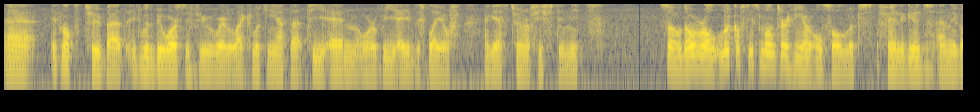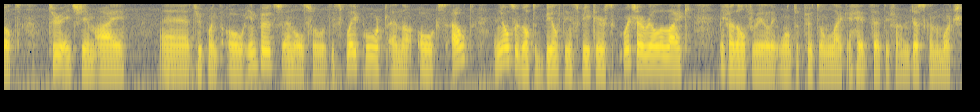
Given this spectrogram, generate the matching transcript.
uh, it's not too bad. It would be worse if you were like looking at a TN or VA display of I guess 250 nits. So the overall look of this monitor here also looks fairly good and you got two HDMI uh, 2.0 inputs and also DisplayPort and the aux out and you also got the built-in speakers which I really like if I don't really want to put on like a headset if I'm just gonna watch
